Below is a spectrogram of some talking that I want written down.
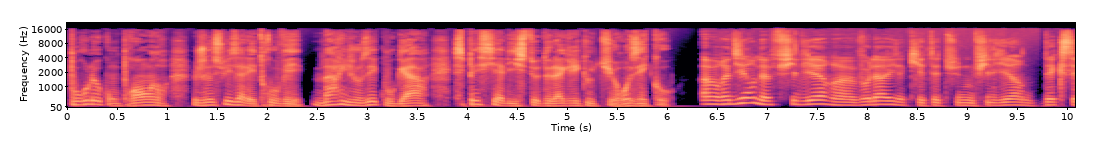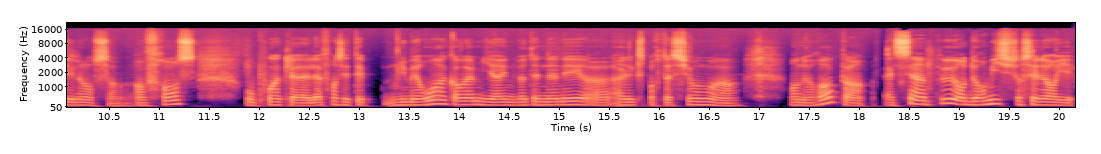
Pour le comprendre, je suis allé trouver Marie-Josée Cougar, spécialiste de l'agriculture aux échos. À vrai dire, la filière euh, volaille, qui était une filière d'excellence hein, en France, au point que la France était numéro un quand même il y a une vingtaine d'années euh, à l'exportation euh, en Europe, elle s'est un peu endormie sur ses lauriers.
